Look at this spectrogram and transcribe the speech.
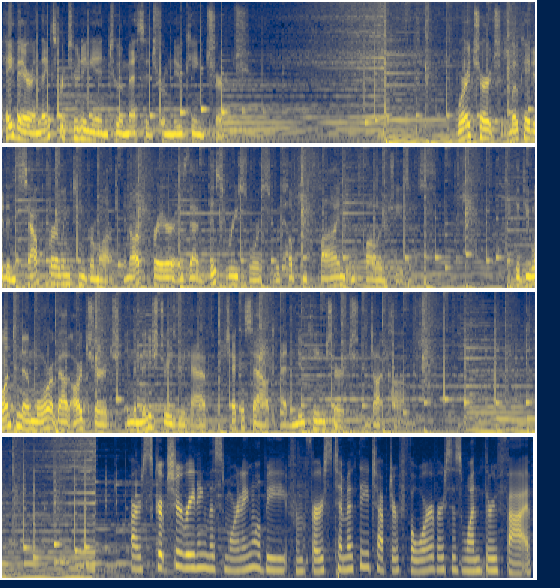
Hey there, and thanks for tuning in to a message from New King Church. We're a church located in South Burlington, Vermont, and our prayer is that this resource would help you find and follow Jesus. If you want to know more about our church and the ministries we have, check us out at newkingchurch.com. Our scripture reading this morning will be from 1 Timothy chapter 4 verses 1 through 5.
